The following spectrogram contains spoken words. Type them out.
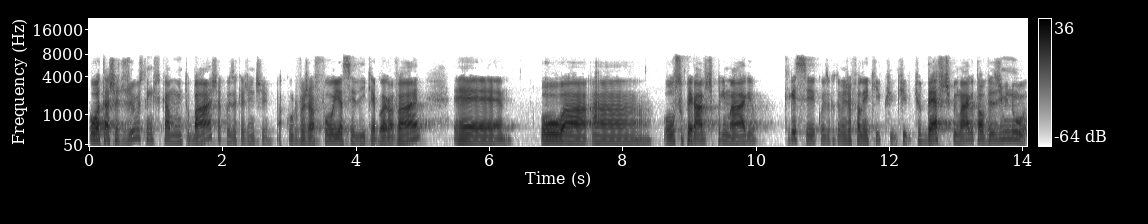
Ou a taxa de juros tem que ficar muito baixa, coisa que a gente, a curva já foi, a Selic agora vai. É, ou a, a ou o superávit primário crescer, coisa que eu também já falei, que, que, que, o déficit primário talvez diminua,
